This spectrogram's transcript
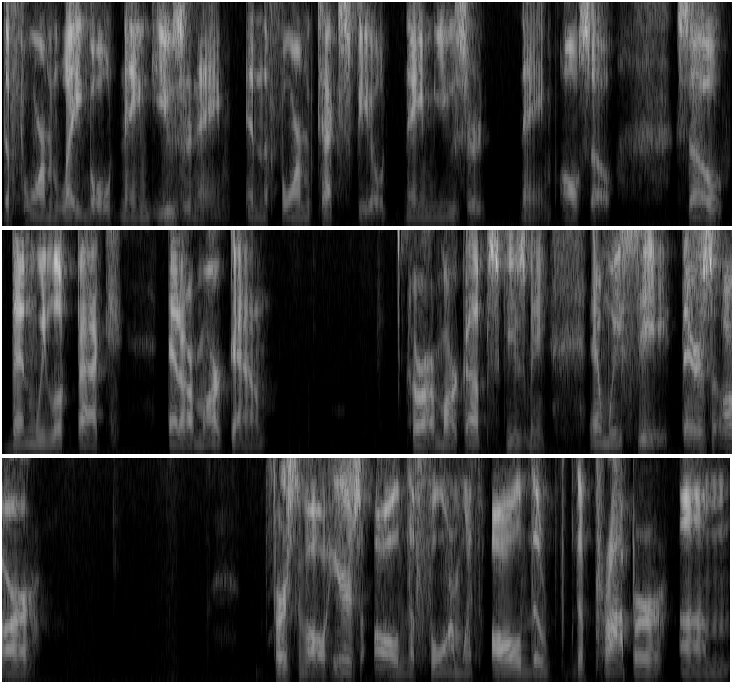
the form label named username and the form text field named username also. So then we look back at our markdown or our markup, excuse me, and we see there's our first of all, here's all the form with all the the proper um,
